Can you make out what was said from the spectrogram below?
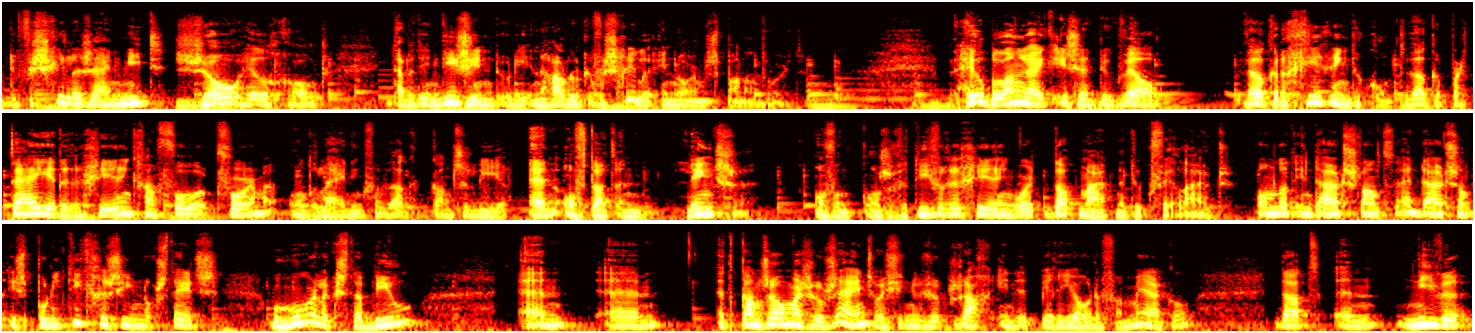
de verschillen zijn niet zo heel groot dat het in die zin door die inhoudelijke verschillen enorm spannend wordt. Heel belangrijk is het natuurlijk wel welke regering er komt, welke partijen de regering gaan vormen onder leiding van welke kanselier. En of dat een linkse of een conservatieve regering wordt, dat maakt natuurlijk veel uit. Omdat in Duitsland, hè, Duitsland is politiek gezien nog steeds behoorlijk stabiel. En eh, het kan zomaar zo zijn, zoals je nu zo zag in de periode van Merkel, dat een nieuwe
